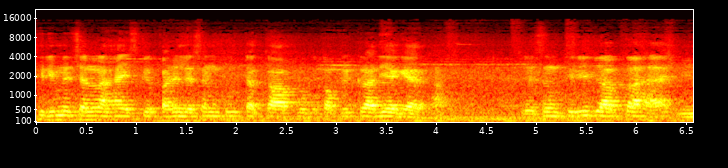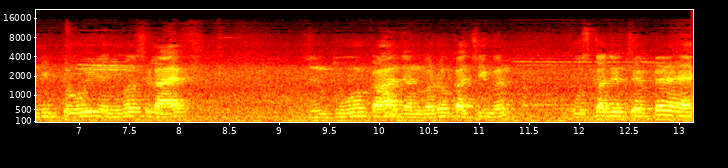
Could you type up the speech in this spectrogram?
थ्री में चलना है. इसके पहले लेसन टू तक का आप लोग को कंप्लीट करा दिया गया था. लेसन थ्री जो आपका है यूनिट टू एनिमल्स लाइफ जंतुओं का, जानवरों का जीवन, उसका जो चैप्टर है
